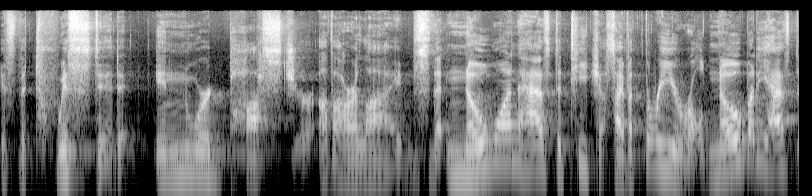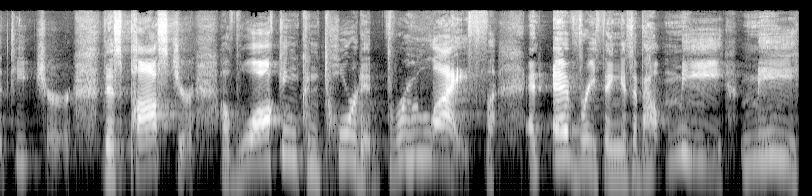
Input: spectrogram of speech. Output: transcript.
It's the twisted inward posture of our lives that no one has to teach us. I have a three year old, nobody has to teach her this posture of walking contorted through life, and everything is about me, me,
